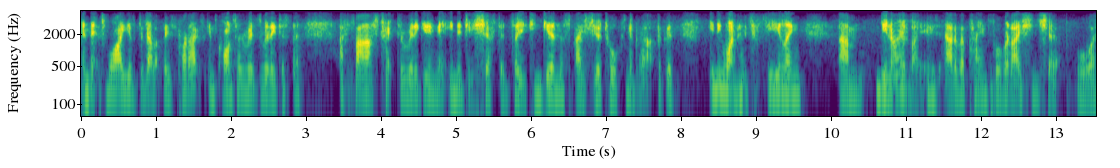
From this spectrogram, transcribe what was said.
And that's why you've developed these products. And Quanta is really just a, a fast track to really getting that energy shifted so you can get in the space you're talking about. Because anyone who's feeling um, you know, like who's out of a painful relationship or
